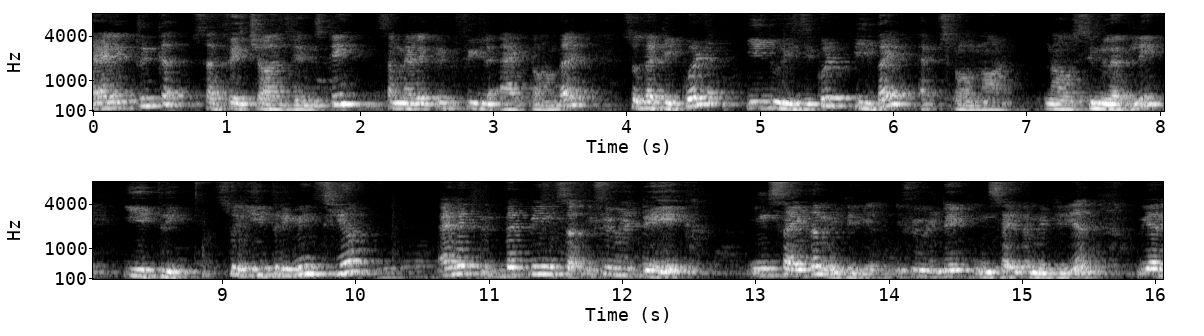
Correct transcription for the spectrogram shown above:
dielectric surface charge density some electric field act on that. So that equal to e2 is equal to p by epsilon naught now similarly e3 so e3 means here electric that means uh, if you will take inside the material if you will take inside the material we are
